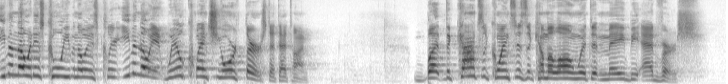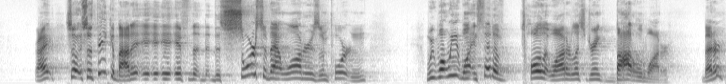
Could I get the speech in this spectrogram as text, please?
Even though it is cool, even though it is clear, even though it will quench your thirst at that time. But the consequences that come along with it may be adverse. Right? So, so think about it. If the, the source of that water is important, we, what we want, instead of toilet water, let's drink bottled water. Better?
